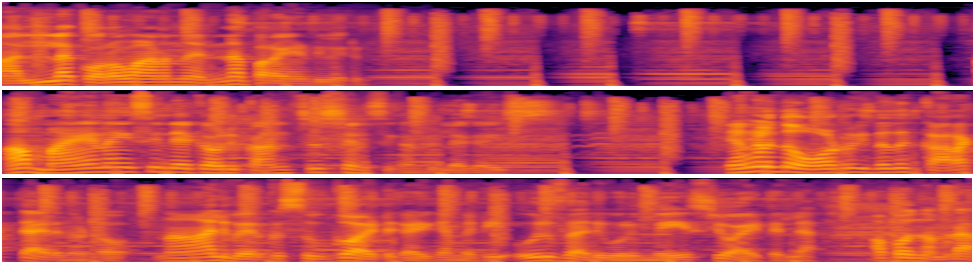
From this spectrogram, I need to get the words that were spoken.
നല്ല കുറവാണെന്ന് തന്നെ പറയേണ്ടി വരും. ആ മയണൈസിന്റെ ഒക്കെ ഒരു കൺസിസ്റ്റൻസി കണ്ടില്ല ഗൈസ് ഞങ്ങൾ ഇന്ന് ഓർഡർ ചെയ്തത് കറക്റ്റ് ആയിരുന്നു കേട്ടോ നാല് പേർക്ക് സുഖമായിട്ട് കഴിക്കാൻ പറ്റി. ഒരു ഫരി പോലും വേസ്റ്റും ആയിട്ടില്ല. അപ്പോൾ നമ്മുടെ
